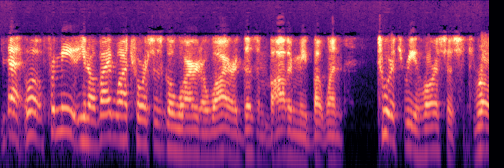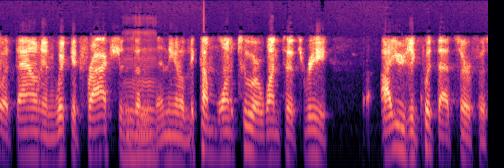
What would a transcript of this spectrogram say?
Yeah, well, for me, you know, if I watch horses go wire to wire, it doesn't bother me. But when two or three horses throw it down in wicked fractions, and, and you know they come one two or one to three, I usually quit that surface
